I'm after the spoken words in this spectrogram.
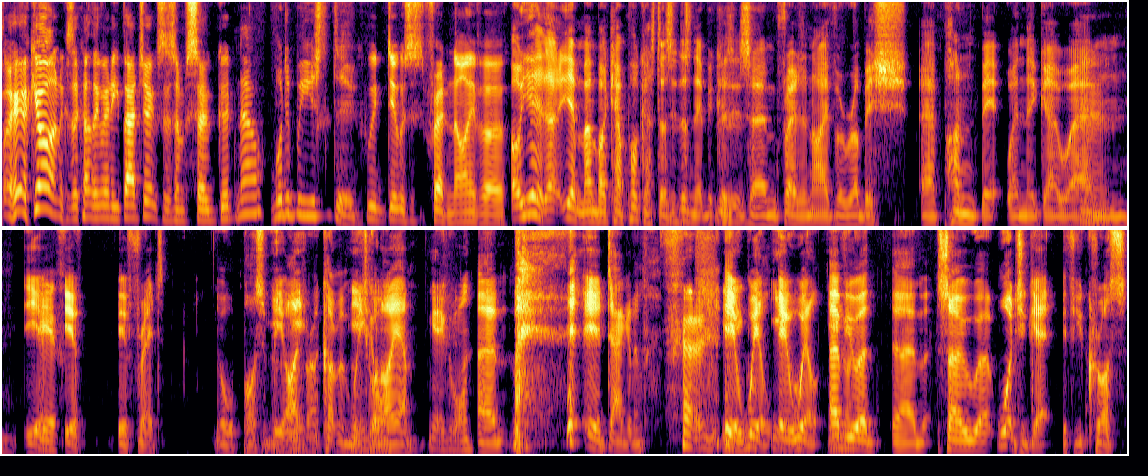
I can't because I can't think of any bad jokes because I'm so good now. What did we used to do? We it was Fred and Ivor. Oh yeah, that, yeah. Man by Cow podcast does it, doesn't it? Because Mm. it's um, Fred and Ivor rubbish uh, pun bit when they go, um, yeah, If- if if Fred or possibly Ivor, I can't remember which one on. I am. Yeah, go on. Um, here, Dagenham. It will. It will. Have you heard? Um, so, uh, what do you get if you cross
